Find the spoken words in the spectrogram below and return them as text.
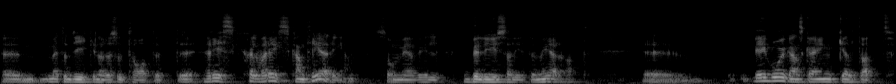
eh, metodiken och resultatet. Eh, risk, själva riskhanteringen som jag vill belysa lite mer. Att, eh, det går ju ganska enkelt att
